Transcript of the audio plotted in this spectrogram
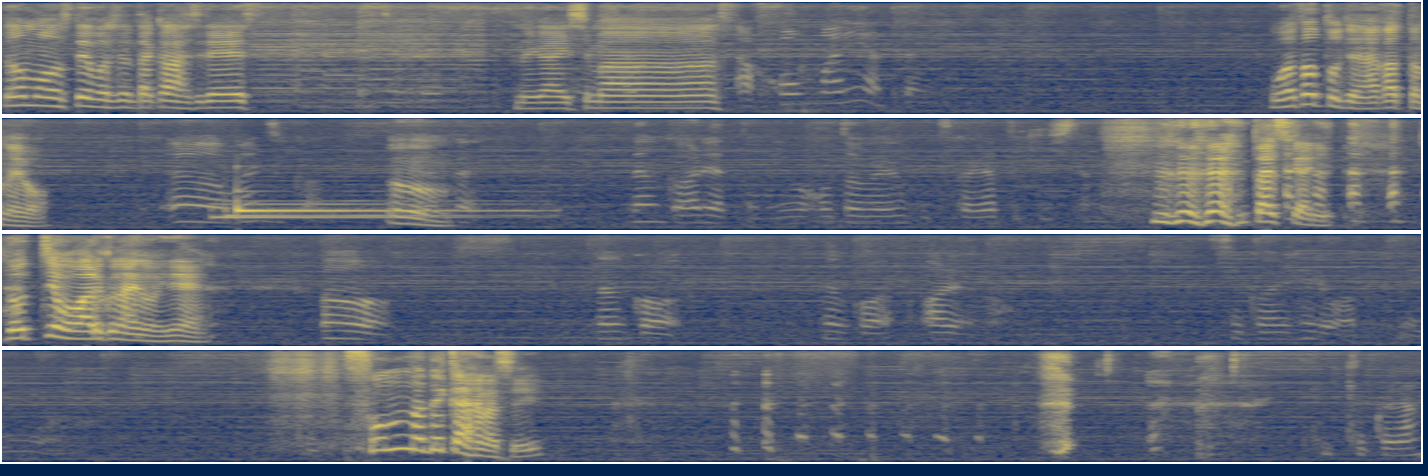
どうも、ステボシの高橋です。ンお願いします。あ、ほんまにやったんや。わざとじゃなかったのよ。うん、マジか。うんなんか。なんかあれやったの今お互いよく使い合った気した 確かに。どっちも悪くないのにね。な。うん。なんか、なんかあれやな。世界平和っていいよ。そんなでかい話？結局な。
